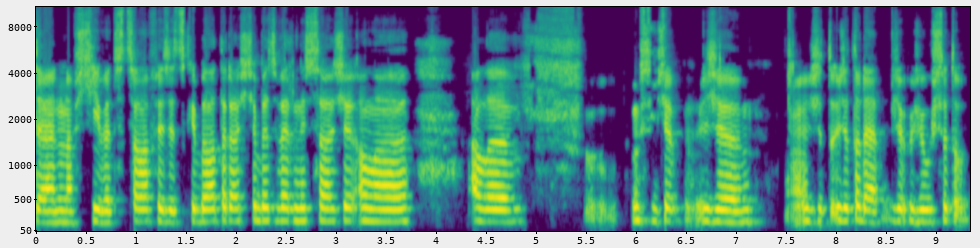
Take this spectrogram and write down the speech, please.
den navštívit zcela fyzicky. Byla teda ještě bez vernisáže, ale ale myslím, že, že, že, to, že to jde, že, že už se to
